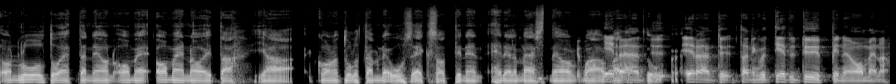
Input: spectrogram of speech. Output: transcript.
on luultu, että ne on ome, omenoita ja kun on tullut tämmöinen uusi eksoottinen hedelmä ja ne on vaan eräänty, laitettu... eräänty, tai niin kuin tietyn tyyppinen omena,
